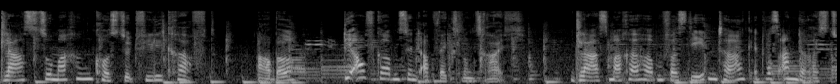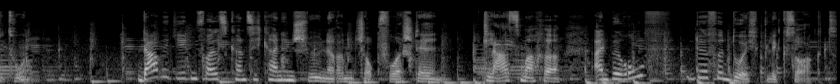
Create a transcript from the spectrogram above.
Glas zu machen kostet viel Kraft. Aber die Aufgaben sind abwechslungsreich. Glasmacher haben fast jeden Tag etwas anderes zu tun. David jedenfalls kann sich keinen schöneren Job vorstellen. Glasmacher, ein Beruf, der für Durchblick sorgt.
